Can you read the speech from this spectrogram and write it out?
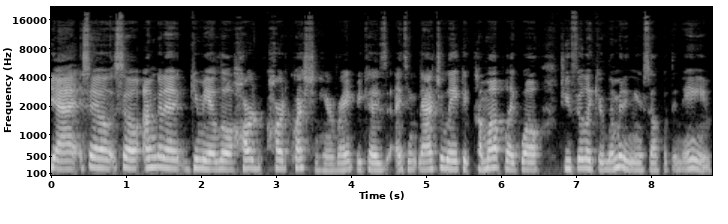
Yeah, so so I'm gonna give me a little hard hard question here, right? Because I think naturally it could come up like, well, do you feel like you're limiting yourself with the name?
